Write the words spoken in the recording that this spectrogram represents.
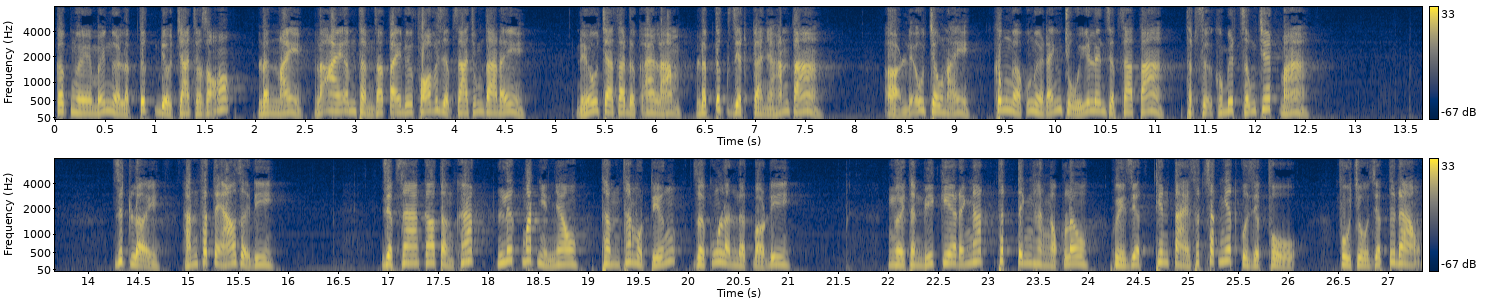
các người mấy người lập tức điều tra cho rõ, lần này là ai âm thầm ra tay đối phó với Diệp gia chúng ta đây? Nếu tra ra được ai làm, lập tức diệt cả nhà hắn ta. Ở Liễu Châu này, không ngờ có người đánh chủ ý lên Diệp gia ta, thật sự không biết sống chết mà. Dứt lời, hắn phất tay áo rời đi. Diệp gia cao tầng khác lướt mắt nhìn nhau, thầm than một tiếng rồi cũng lần lượt bỏ đi. Người thần bí kia đánh nát thất tinh hàng ngọc lâu, hủy diệt thiên tài xuất sắc nhất của Diệp phủ. Phủ chủ Diệp Tư Đạo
